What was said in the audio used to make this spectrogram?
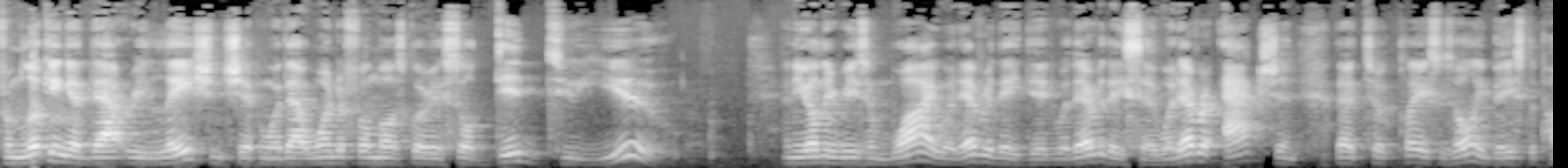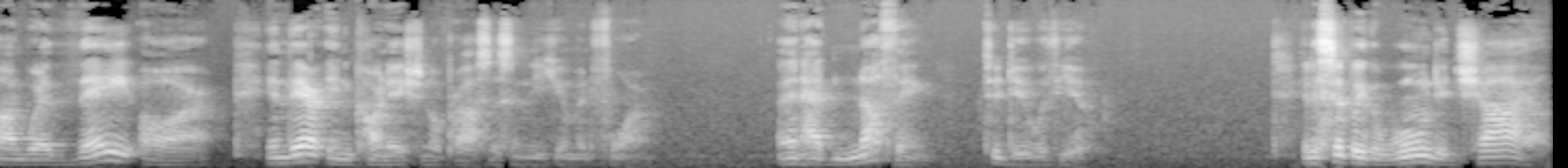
from looking at that relationship and what that wonderful, most glorious soul did to you and the only reason why, whatever they did, whatever they said, whatever action that took place is only based upon where they are in their incarnational process in the human form. And it had nothing to do with you. It is simply the wounded child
